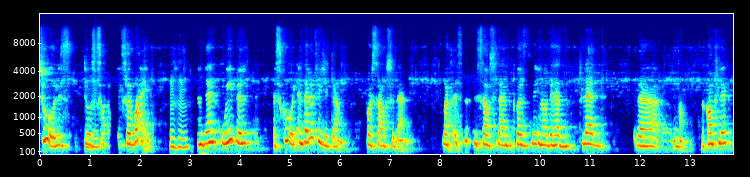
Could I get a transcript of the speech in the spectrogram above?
tools to Mhm. su- survive. Mm-hmm. And then we built a school in the refugee camp for South Sudan. But it's in South Sudan because you know they had fled the you know the conflict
